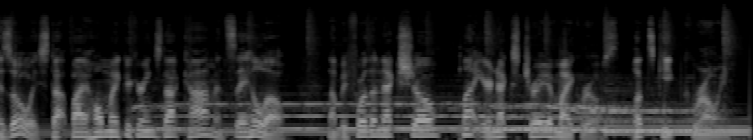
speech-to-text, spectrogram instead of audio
As always, stop by homemicrogreens.com and say hello. Now, before the next show, plant your next tray of micros. Let's keep growing.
